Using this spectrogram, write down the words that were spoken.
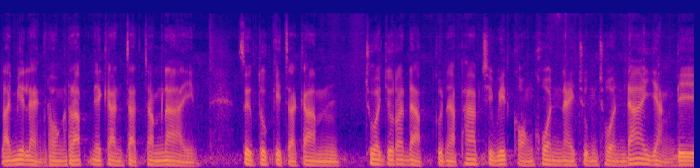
และมีแหล่งรองรับในการจัดจำหน่ายซึ่งทุกกิจกรรม ช่วยยกระดับคุณภาพชีวิตของคนในชุมชนได้อย่างดี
